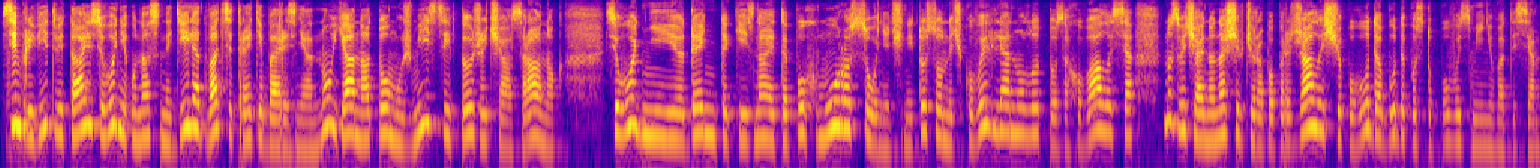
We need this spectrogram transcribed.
Всім привіт, вітаю! Сьогодні у нас неділя, 23 березня. Ну, я на тому ж місці і в той же час, ранок. Сьогодні день такий, знаєте, похмуро сонячний. То сонечко виглянуло, то заховалося. Ну, звичайно, нас ще вчора попереджали, що погода буде поступово змінюватися.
